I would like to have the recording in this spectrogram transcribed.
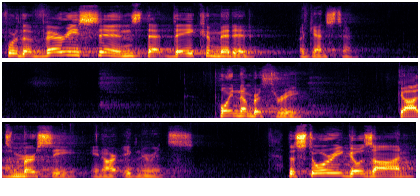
for the very sins that they committed against him. Point number three God's mercy in our ignorance. The story goes on.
